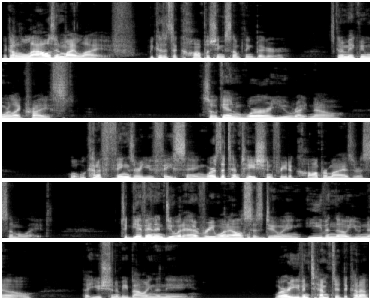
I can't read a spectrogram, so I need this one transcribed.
that God allows in my life because it's accomplishing something bigger. It's going to make me more like Christ. So again, where are you right now? What, what kind of things are you facing? Where's the temptation for you to compromise or assimilate? To give in and do what everyone else is doing, even though you know that you shouldn't be bowing the knee? Where are you even tempted to kind of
